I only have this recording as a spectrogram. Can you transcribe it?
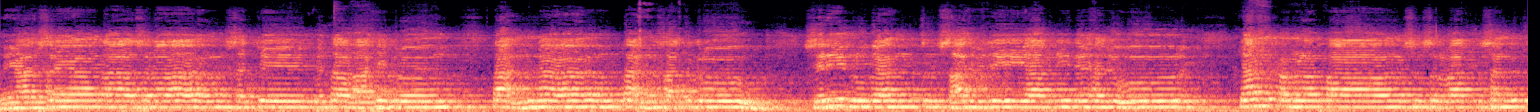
ਨਿਆਸਰਿਆਂ ਦਾ ਸਰਾ ਸੱਚੇ ਪਿਤਾ ਵਾਹਿਗੁਰੂ, ਧੰਨ ਧੰਨ ਸਤਿਗੁਰੂ। ਸ੍ਰੀ ਗੁਰੂ ਗ੍ਰੰਥ ਸਾਹਿਬ ਜੀ ਆਪ ਜੀ ਦੇ ਹਜ਼ੂਰ ਚਰਨ ਕਮਲਾ ਪਾਸ ਸਰਬੱਤ ਸੰਗਤ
